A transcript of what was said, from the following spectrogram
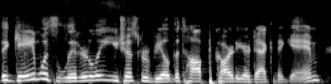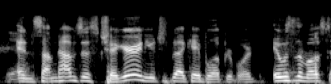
the game was literally you just revealed the top card of your deck the game, Yeah. and sometimes this trigger, and you just be like, "Hey, blow up your board." It was the most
